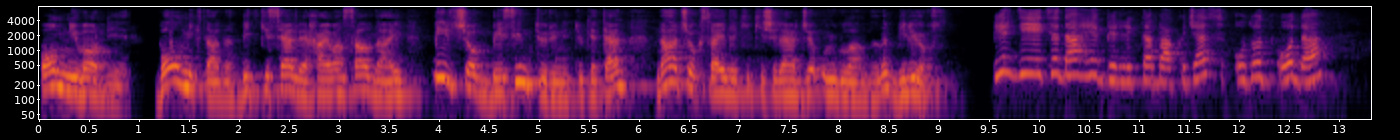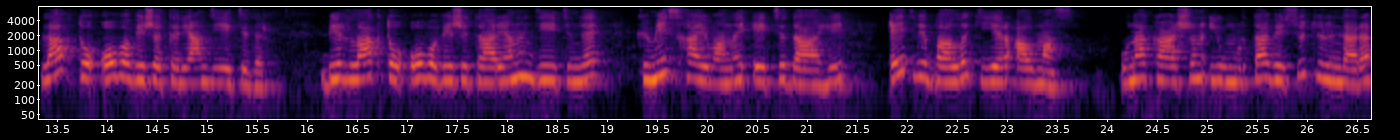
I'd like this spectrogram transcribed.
Omnivor diyet. Bol miktarda bitkisel ve hayvansal dahil birçok besin türünü tüketen daha çok sayıdaki kişilerce uygulandığını biliyoruz. Bir diyete daha birlikte bakacağız. O da, o da lakto-ovo vejetaryen diyetidir. Bir lakto-ovo vejetaryanın diyetinde kümes hayvanı eti dahil et ve balık yer almaz. Buna karşın yumurta ve süt ürünleri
